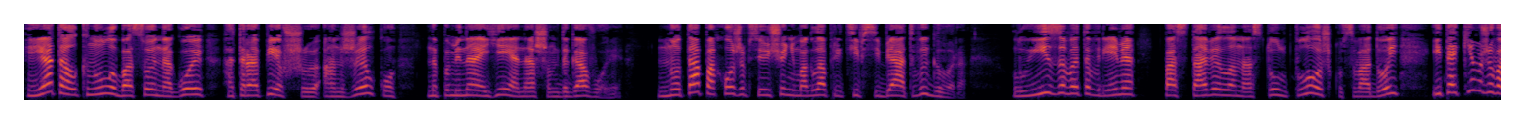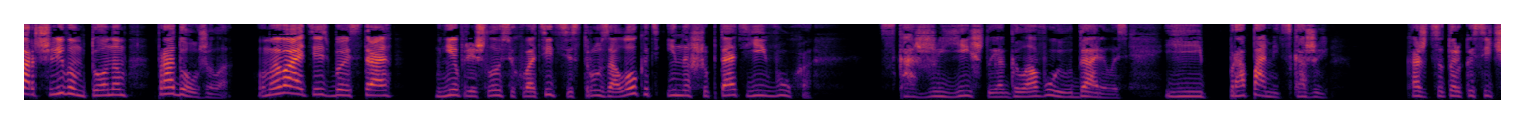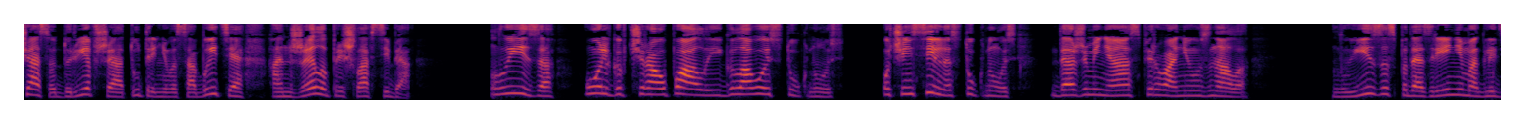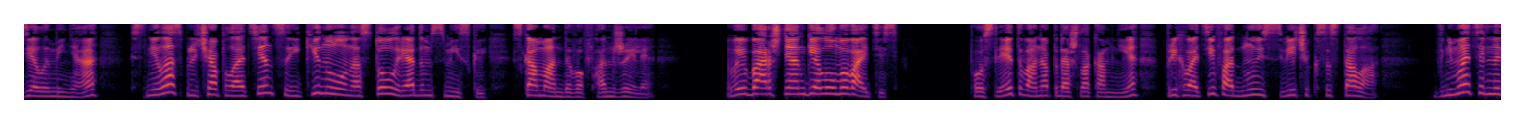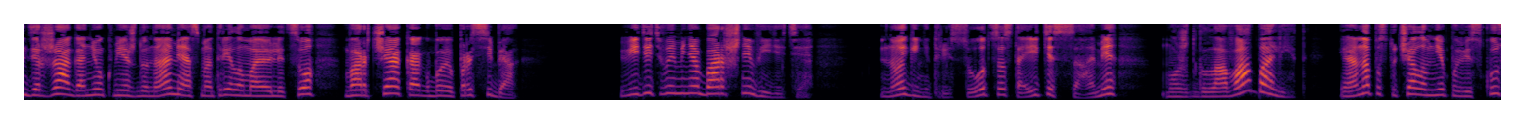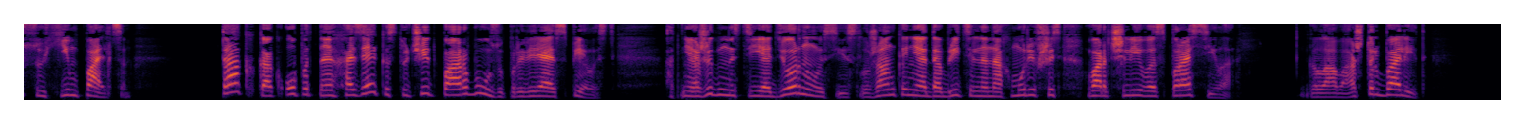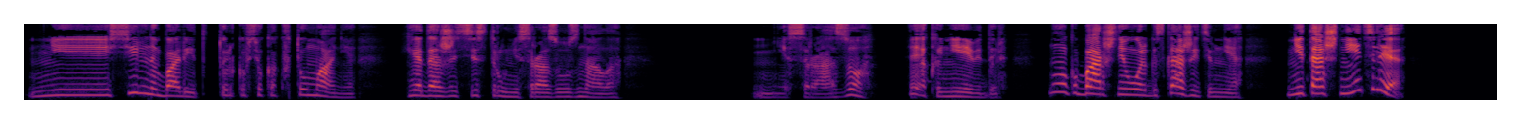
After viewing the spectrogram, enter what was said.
я толкнула босой ногой оторопевшую Анжелку, напоминая ей о нашем договоре. Но та, похоже, все еще не могла прийти в себя от выговора. Луиза в это время поставила на стул плошку с водой и таким же ворчливым тоном продолжила. «Умывайтесь быстро!» Мне пришлось ухватить сестру за локоть и нашептать ей в ухо — Скажи ей, что я головой ударилась, и про память скажи. Кажется, только сейчас, одуревшая от утреннего события, Анжела пришла в себя. «Луиза, Ольга вчера упала и головой стукнулась. Очень сильно стукнулась, даже меня сперва не узнала». Луиза с подозрением оглядела меня, сняла с плеча полотенце и кинула на стол рядом с миской, скомандовав Анжеле. «Вы, барышня Ангела, умывайтесь!» После этого она подошла ко мне, прихватив одну из свечек со стола. Внимательно держа огонек между нами, осмотрела мое лицо, ворча как бы про себя. «Видеть вы меня, барышня, видите. Ноги не трясутся, стоите сами. Может, голова болит?» И она постучала мне по виску сухим пальцем. Так, как опытная хозяйка стучит по арбузу, проверяя спелость — от неожиданности я дернулась, и служанка, неодобрительно нахмурившись, ворчливо спросила. «Голова, что ли, болит?» «Не сильно болит, только все как в тумане. Я даже сестру не сразу узнала». «Не сразу? Эка невидаль. Ну-ка, барышня Ольга, скажите мне, не тошнит ли?»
